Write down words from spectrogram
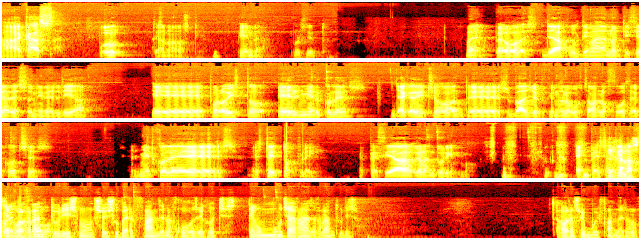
a casa. Uh, te da una hostia. Pierda, por cierto. Bueno, pero ya, última noticia de Sony del día. Eh, por lo visto, el miércoles, ya que ha dicho antes Bayor que no le gustaban los juegos de coches, el miércoles State of Play, especial Gran Turismo. Qué ganas con tengo este al Gran juego? Turismo. Soy súper fan de los juegos de coches. Tengo muchas ganas de Gran Turismo. Ahora soy muy fan de los,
